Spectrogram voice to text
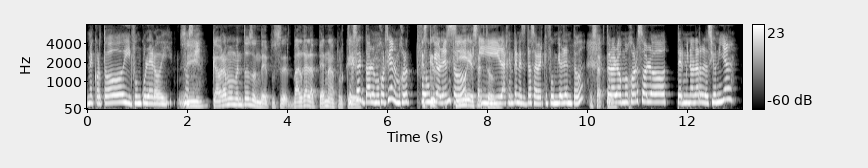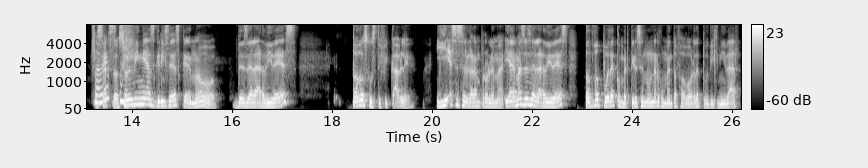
me cortó y fue un culero y no sé. sí, que habrá momentos donde pues eh, valga la pena porque... Exacto, a lo mejor sí, a lo mejor fue Es un que- violento sí, exacto. y la gente necesita saber que fue un violento, Exacto. pero a lo mejor solo terminó la relación y ya, ¿sabes? Exacto, son líneas grises que de nuevo, desde la ardidez, todo es justificable. Y ese es el gran problema. Y además desde la ardidez, todo puede convertirse en un argumento a favor de tu dignidad,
